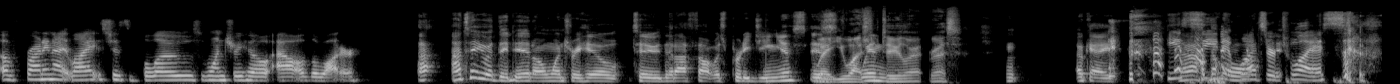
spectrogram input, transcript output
of Friday Night Lights just blows One Tree Hill out of the water. I, I'll tell you what they did on One Tree Hill too that I thought was pretty genius. is Wait, you watched when, it too, Russ? Okay, He's I seen it once or it. twice.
